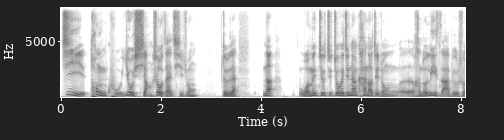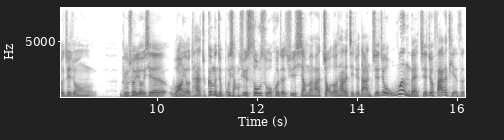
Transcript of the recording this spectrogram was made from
既痛苦又享受在其中，对不对？那。我们就就就会经常看到这种呃很多例子啊，比如说这种，比如说有些网友他根本就不想去搜索或者去想办法找到他的解决答案，直接就问呗，直接就发个帖子，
